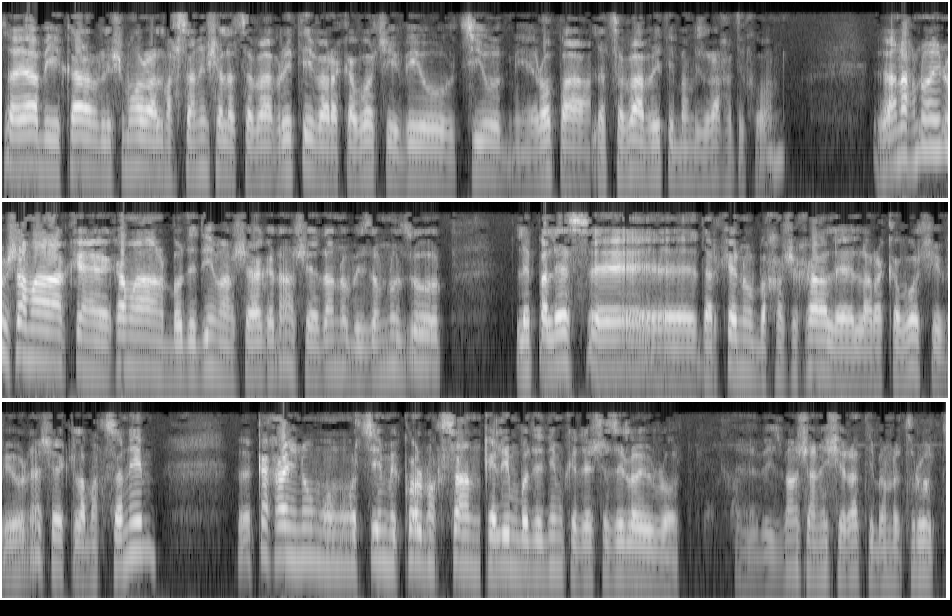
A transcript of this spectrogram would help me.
זה היה בעיקר לשמור על מחסנים של הצבא הבריטי והרכבות שהביאו ציוד מאירופה לצבא הבריטי במזרח התיכון. ואנחנו היינו שם כמה בודדים אנשי הגנה שידענו בהזדמנות זאת לפלס אה, דרכנו בחשיכה לרכבות שהביאו נשק, למחסנים, וככה היינו מוצאים מכל מחסן כלים בודדים כדי שזה לא יבלוט. אה, בזמן שאני שירתתי בנוטרות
